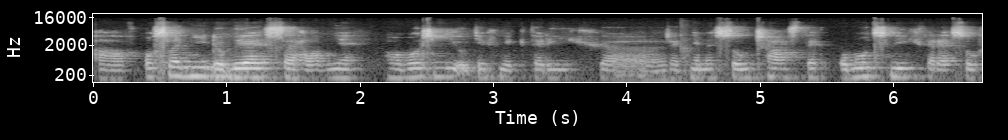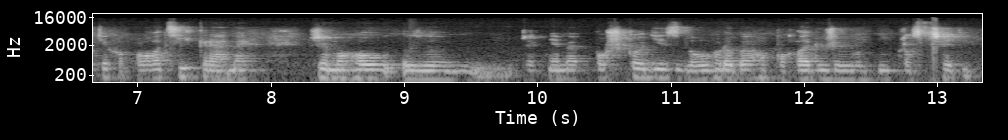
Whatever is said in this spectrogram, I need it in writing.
A v poslední době se hlavně hovoří o těch některých, eh, řekněme, součástech pomocných, které jsou v těch opalovacích krémech, že mohou, řekněme, poškodit z dlouhodobého pohledu životní prostředí.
